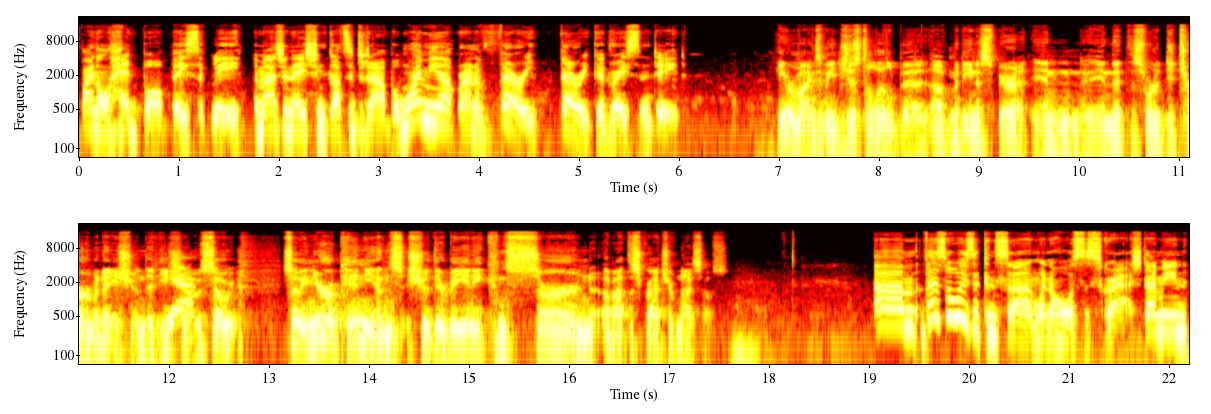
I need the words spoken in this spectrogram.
final head bob, basically. Imagination gutted it out, but Wind Me Up ran a very, very good race indeed. He reminds me just a little bit of Medina Spirit in in the, the sort of determination that he yeah. shows. So so, in your opinions, should there be any concern about the scratch of Nysos? Um, there's always a concern when a horse is scratched. I mean,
